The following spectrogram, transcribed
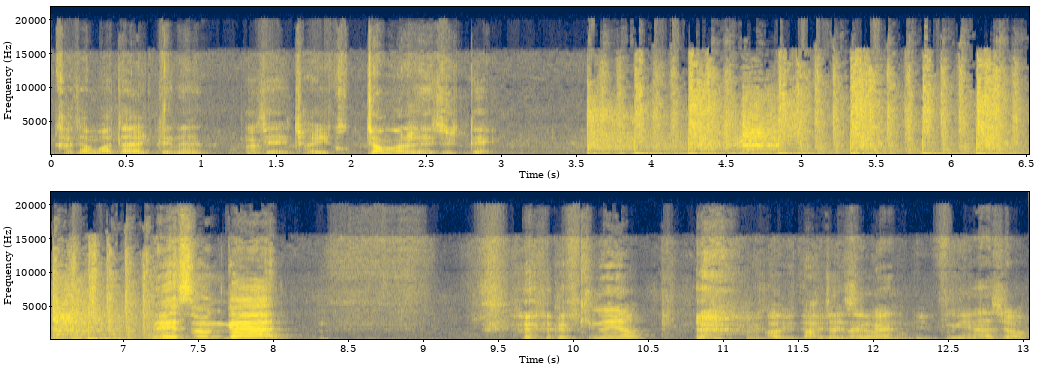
가장 와닿을 때는 이제 저희 걱정을 해줄 때 내 순간 그렇긴 해요. 아, 맞잖아요. 순간 이쁘긴 하죠.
